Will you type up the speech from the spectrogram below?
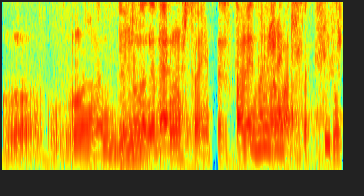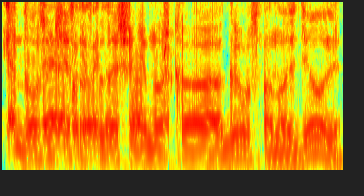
Ну, нужно быть ну, благодарным, что они предоставляют информацию. Никак Должен честно сказать, что немножко грустно, но сделали.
